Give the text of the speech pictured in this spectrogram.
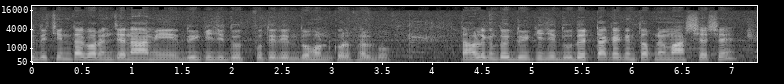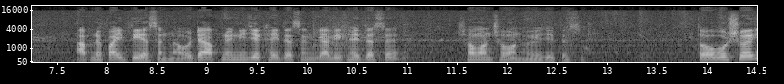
যদি চিন্তা করেন যে, না, আমি দুই কেজি দুধ প্রতিদিন দহন করে ফেলব, তাহলে কিন্তু ওই দুই কেজি দুধের টাকা কিন্তু আপনি মাস শেষে আপনি পাইতেই আছেন না। ওইটা আপনি নিজে খাইতেছেন, গাবি খাইতেছে, সমান সমান হয়ে যেতেছে তো অবশ্যই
